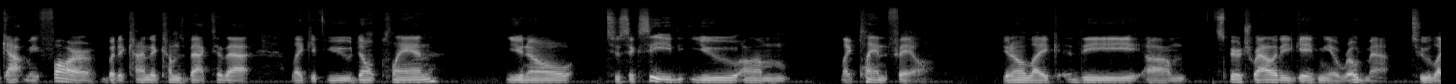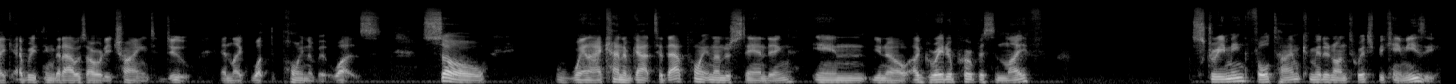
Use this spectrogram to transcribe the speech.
got me far, but it kind of comes back to that like if you don't plan, you know, to succeed, you um like plan to fail. You know, like the um spirituality gave me a roadmap to like everything that I was already trying to do and like what the point of it was. So when I kind of got to that point in understanding in, you know, a greater purpose in life, streaming full time committed on Twitch became easy.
